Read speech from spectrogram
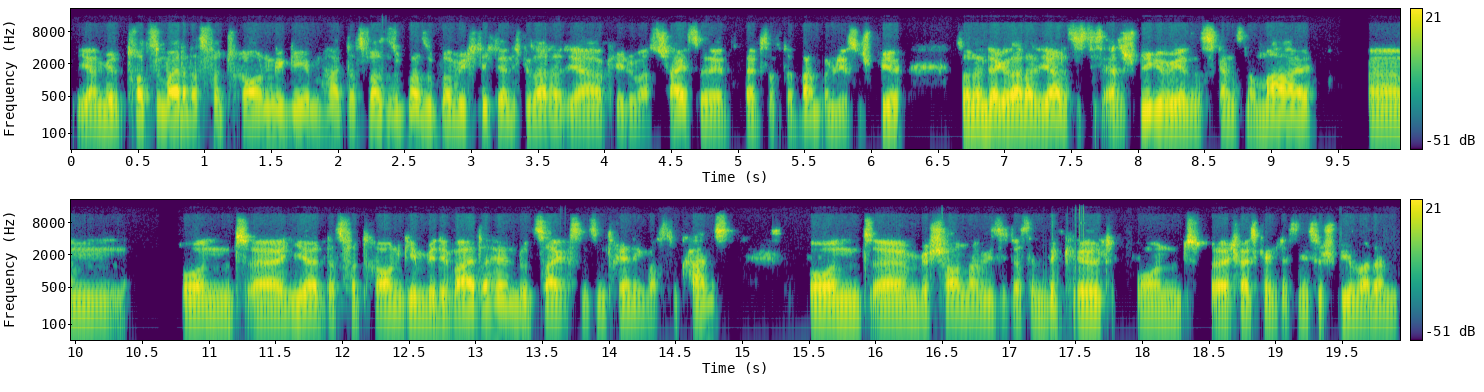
ja, mir trotzdem weiter das Vertrauen gegeben hat. Das war super, super wichtig. Der nicht gesagt hat, ja, okay, du warst scheiße, jetzt bleibst du auf der Bank beim nächsten Spiel, sondern der gesagt hat, ja, das ist das erste Spiel gewesen, das ist ganz normal. Ähm, und äh, hier das Vertrauen geben wir dir weiterhin. Du zeigst uns im Training, was du kannst. Und ähm, wir schauen mal, wie sich das entwickelt. Und äh, ich weiß gar nicht, das nächste Spiel war dann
